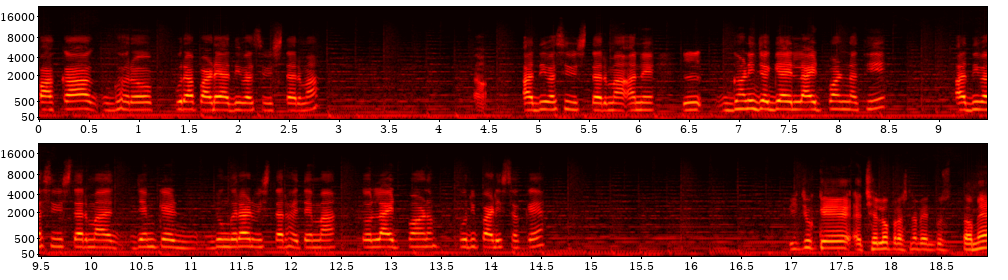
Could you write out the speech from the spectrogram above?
પાકા ઘરો પૂરા પાડે આદિવાસી વિસ્તારમાં. આદિવાસી વિસ્તારમાં અને ઘણી જગ્યાએ લાઇટ પણ નથી આદિવાસી વિસ્તારમાં. જેમ કે ડુંગરાળ વિસ્તાર હોય તેમાં તો લાઇટ પણ પૂરી પાડી શકે. બીજું કે છેલ્લો પ્રશ્ન બેન તમે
